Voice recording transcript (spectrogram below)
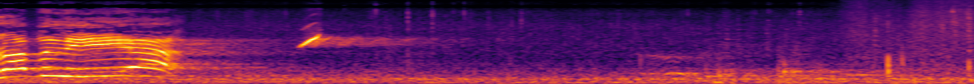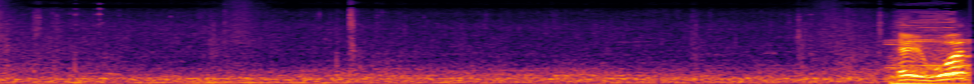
Trouble here! Hey, what?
